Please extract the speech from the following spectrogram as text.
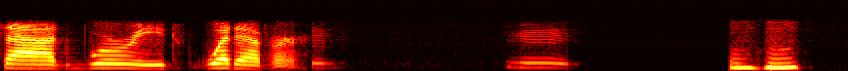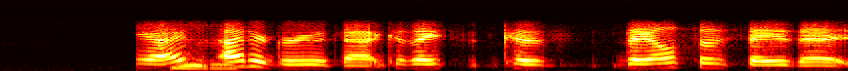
sad, worried, whatever. Mm. mhm. Yeah, I'd, Mhm. I'd agree with that because I because they also say that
